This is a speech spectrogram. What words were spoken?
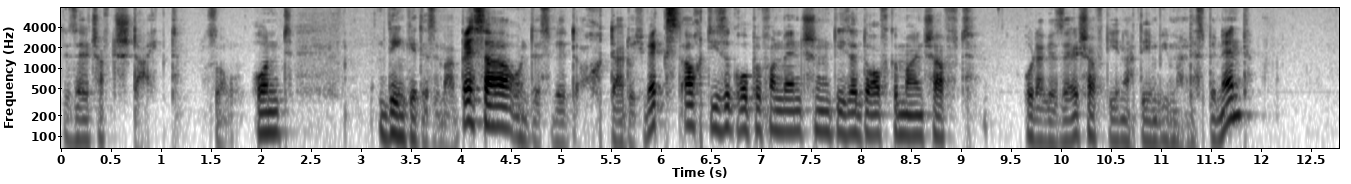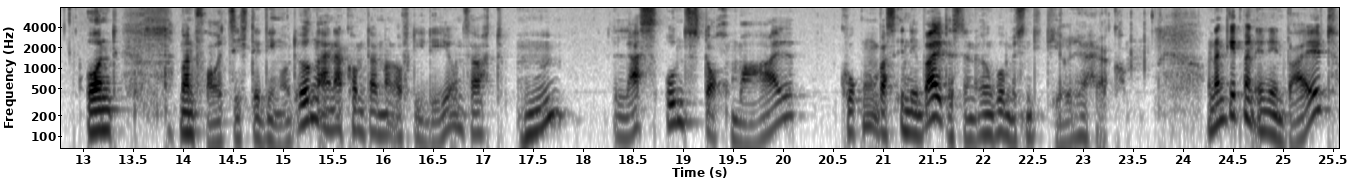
Gesellschaft steigt. So. Und denen geht es immer besser und es wird auch, dadurch wächst auch diese Gruppe von Menschen, dieser Dorfgemeinschaft oder Gesellschaft, je nachdem, wie man das benennt. Und Man freut sich der Dinge. Und irgendeiner kommt dann mal auf die Idee und sagt, hm, lass uns doch mal gucken, was in dem Wald ist, denn irgendwo müssen die Tiere hierher kommen. Und dann geht man in den Wald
